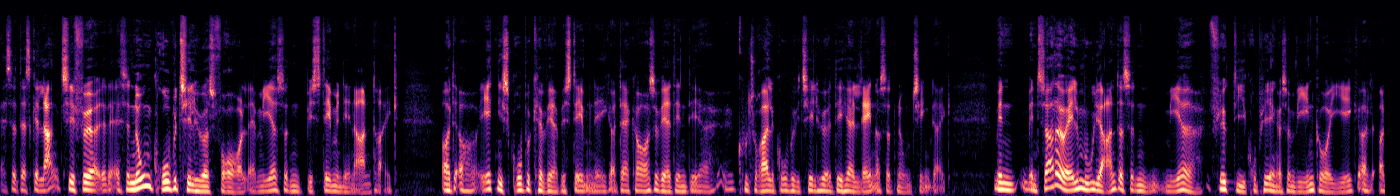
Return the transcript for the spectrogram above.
altså, der skal langt til før... Altså, nogle gruppetilhørsforhold er mere sådan bestemmende end andre, ikke? Og, og etnisk gruppe kan være bestemmende, ikke? Og der kan også være den der øh, kulturelle gruppe, vi tilhører, det her land og sådan nogle ting, der ikke? Men, men så er der jo alle mulige andre sådan mere flygtige grupperinger, som vi indgår i, ikke? Og, og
